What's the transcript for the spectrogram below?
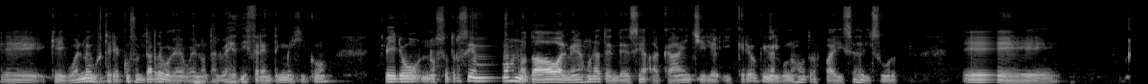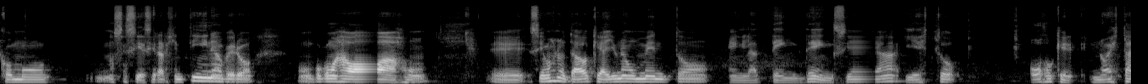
eh, que igual me gustaría consultarte porque, bueno, tal vez es diferente en México, pero nosotros sí hemos notado al menos una tendencia acá en Chile y creo que en algunos otros países del sur, eh, como, no sé si decir Argentina, pero un poco más abajo, eh, sí hemos notado que hay un aumento en la tendencia y esto ojo que no está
